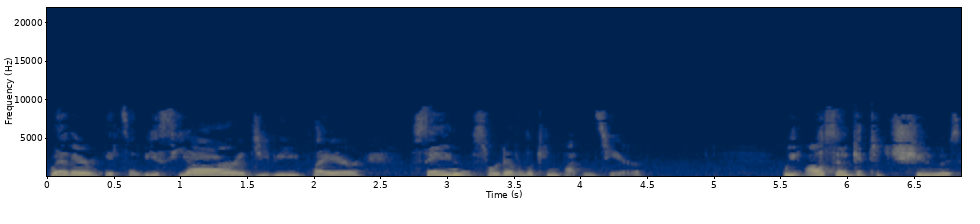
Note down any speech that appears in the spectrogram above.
whether it's a VCR or a DVD player, same sort of looking buttons here. We also get to choose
